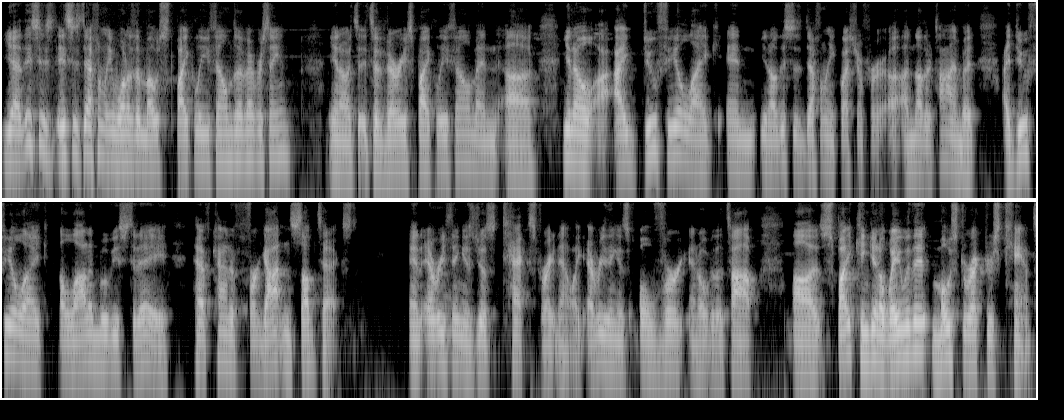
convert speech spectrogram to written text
Yeah, this is this is definitely one of the most Spike Lee films I've ever seen. You know, it's it's a very Spike Lee film, and uh, you know, I, I, do feel like, and you know, this is definitely a question for uh, another time, but I do feel like a lot of movies today have kind of forgotten subtext, and everything is just text right now. Like everything is overt and over the top. Uh, Spike can get away with it. Most directors can't.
